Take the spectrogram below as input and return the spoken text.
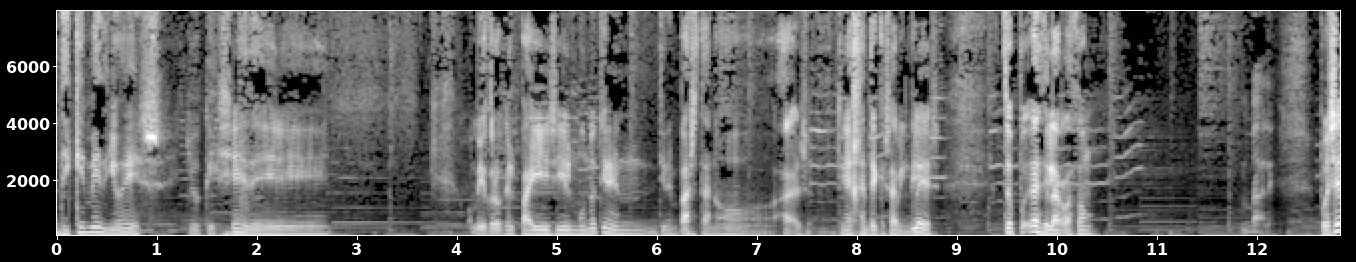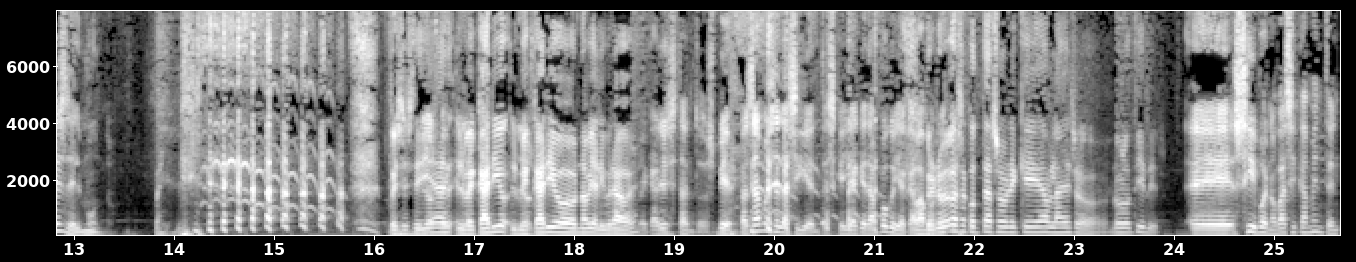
¿De qué medio es? Yo qué sé, de... Hombre, yo creo que el país y el mundo tienen, tienen pasta, ¿no? Ah, Tiene gente que sabe inglés. Entonces, puedo decir la razón. Vale. Pues es del mundo. Pues ese día Los el becario, el los becario no había librado, Los ¿eh? becarios están todos. Bien, pasamos a las siguientes, que ya queda poco y acabamos. Pero no me vas a contar sobre qué habla eso, no lo tienes. Eh, sí, bueno, básicamente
